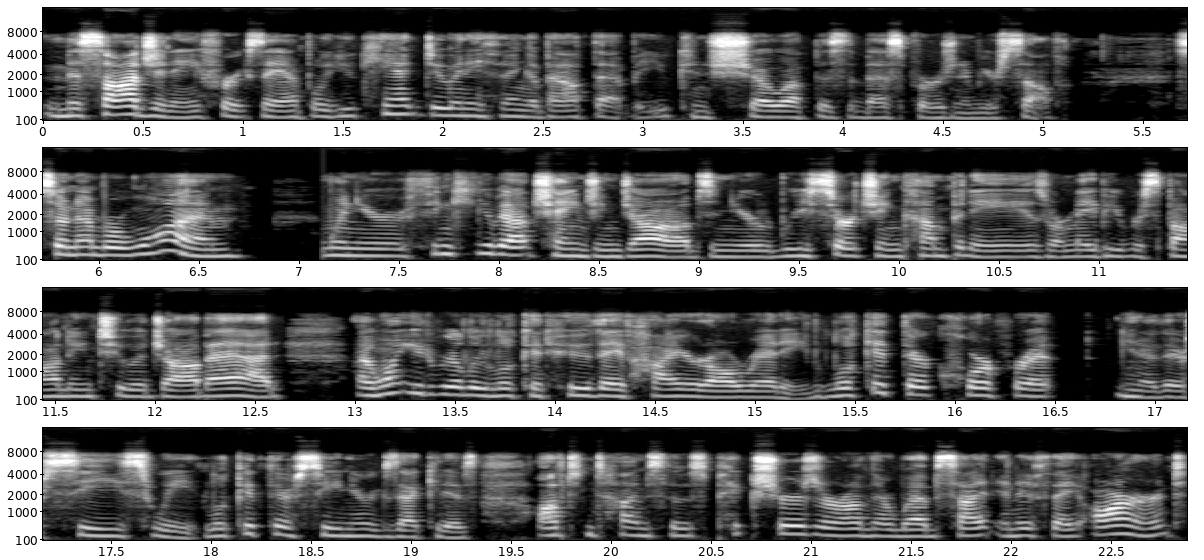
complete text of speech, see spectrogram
misogyny, for example, you can't do anything about that, but you can show up as the best version of yourself. So, number one, when you're thinking about changing jobs and you're researching companies or maybe responding to a job ad, I want you to really look at who they've hired already. Look at their corporate you know their C suite. Look at their senior executives. Oftentimes those pictures are on their website, and if they aren't,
